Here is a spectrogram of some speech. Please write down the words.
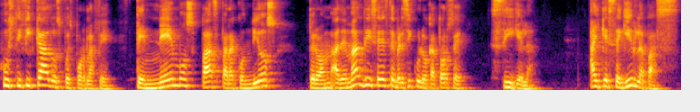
Justificados pues por la fe, tenemos paz para con Dios, pero además dice este versículo 14, síguela. Hay que seguir la paz.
